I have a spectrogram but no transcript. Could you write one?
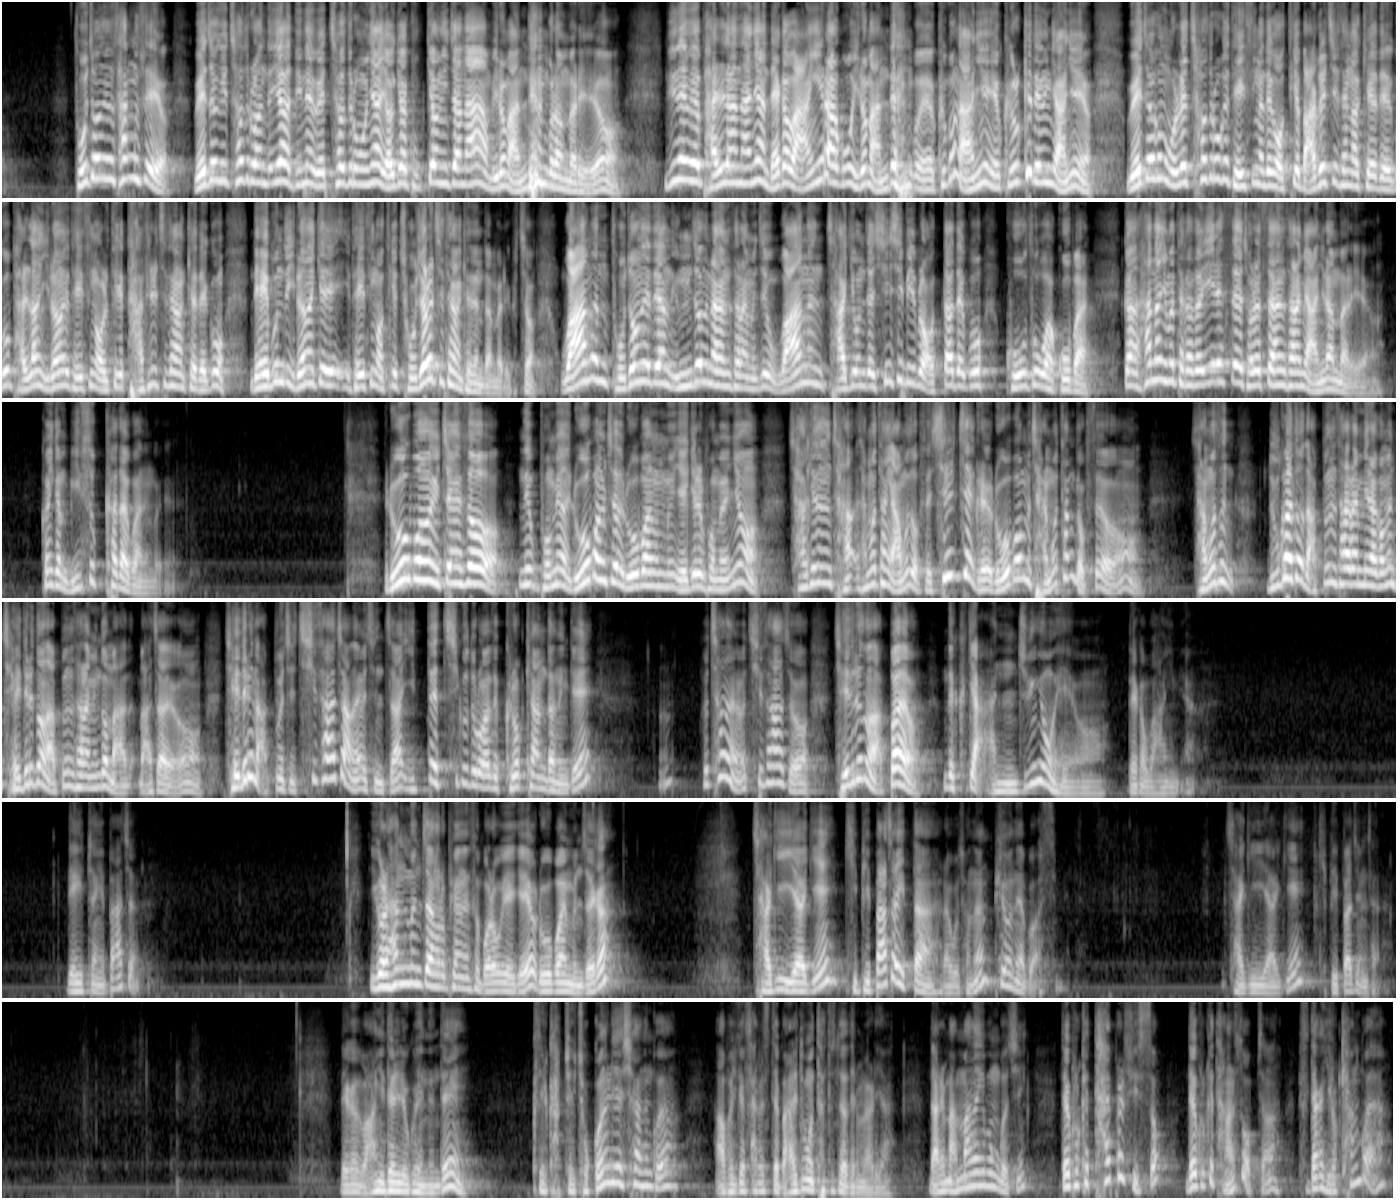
도전은 상수예요. 외적이 쳐들어왔는데 야 니네 왜 쳐들어오냐? 여기가 국경이잖아. 뭐 이러면 안 되는 거란 말이에요. 니네 왜 반란하냐? 내가 왕이라고 이러면 안 되는 거예요. 그건 아니에요. 그렇게 되는 게 아니에요. 외적은 원래 쳐들어오게 돼 있으니까 내가 어떻게 막을지 생각해야 되고 반란이 일어나게 돼 있으니까 어떻게 다스릴지 생각해야 되고 내분도 일어나게 돼 있으니까 어떻게 조절할지 생각해야 된단 말이에요. 그렇죠? 왕은 도전에 대한 응전을 하는 사람이지 왕은 자기 혼자 시시비를 얻다 대고 고소와 고발. 그러니까 하나님한테 가서 이랬어요 저랬어요 하는 사람이 아니란 말이에요. 그러니까 미숙하다고 하는 거예요. 르호보암 입장에서 보면 르호보암 입장에서 얘기를 보면요. 자기는 자, 잘못한 게 아무도 없어요. 실제 그래요. 르호보암은 잘못한 게 없어요. 잘못은 누가 더 나쁜 사람이라고 하면 쟤들이 더 나쁜 사람인 건 마, 맞아요. 쟤들이 나쁘지. 치사하지 않아요, 진짜. 이때 치고 들어와서 그렇게 한다는 게 그렇잖아요. 치사하죠. 쟤들이 더 나빠요. 근데 그게 안 중요해요. 내가 왕이면. 내 입장에 빠져. 이걸 한 문장으로 표현해서 뭐라고 얘기해요? 로보의 문제가 자기 이야기에 깊이 빠져 있다라고 저는 표현해 보았습니다. 자기 이야기에 깊이 빠진 사람. 내가 왕이 되려고 했는데 그들이 갑자기 조건을 제시하는 거야. 아버지가 살았을 때 말도 못하던 자들 말이야. 나를 만만하게 본 거지. 내가 그렇게 타협할 수 있어? 내가 그렇게 당할 수 없잖아. 그래서 내가 이렇게 한 거야.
